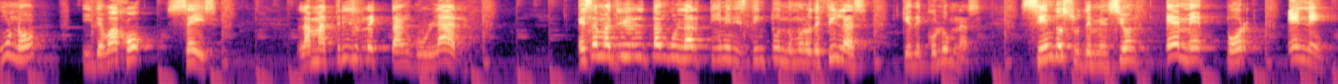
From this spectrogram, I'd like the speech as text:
1 y debajo 6 la matriz rectangular. Esa matriz rectangular tiene distinto número de filas que de columnas, siendo su dimensión m por n,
